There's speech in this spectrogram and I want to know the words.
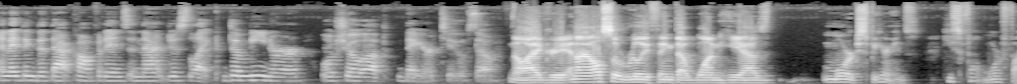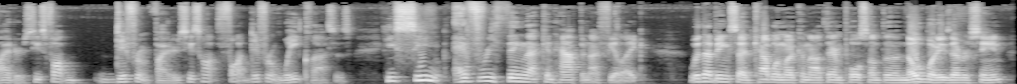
and i think that that confidence and that just like demeanor will show up there too so No, I agree, and I also really think that one he has more experience. He's fought more fighters. He's fought different fighters. He's fought, fought different weight classes. He's seen everything that can happen. I feel like. With that being said, Cowboy might come out there and pull something that nobody's ever seen.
